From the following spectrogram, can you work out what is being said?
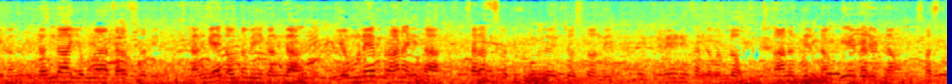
ఈ గం- గంగా యమున సరస్వతి గంగే గౌతమి గంగా యమునే ప్రాణహిత సరస్వతి భూమిలో నుంచి వస్తోంది. త్రివేణి సంగమంలో స్నానం చేద్దాం ధరిద్దాం స్వస్తి.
